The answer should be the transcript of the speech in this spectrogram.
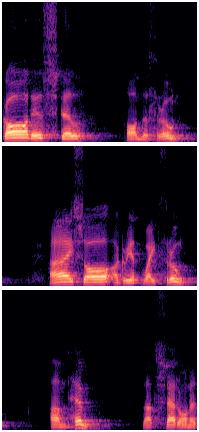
God is still on the throne. I saw a great white throne, and him that sat on it.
